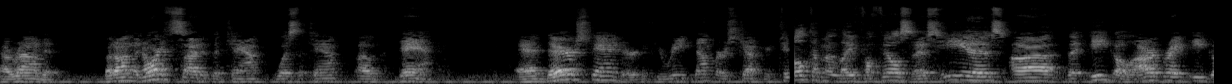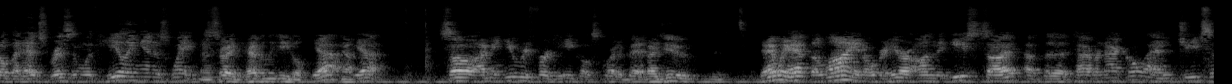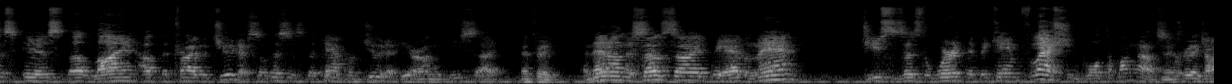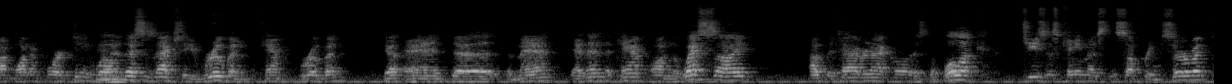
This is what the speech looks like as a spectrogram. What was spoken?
around it. But on the north side of the camp was the camp of Dan. And their standard, if you read Numbers chapter 2, ultimately fulfills this. He is uh, the eagle, our great eagle that has risen with healing in his wings. That's right. Heavenly Eagle. Yeah, yeah, So, I mean, you refer to eagles quite a bit. I do. Then we have the lion over here on the east side of the tabernacle, and Jesus is the lion of the tribe of Judah. So this is the camp of Judah here on the east side. That's right. And then on the south side, we have a man. Jesus is the Word that became flesh and dwelt among us. That's right. John 1 and 14. Well, Amen. this is actually Reuben, the camp of Reuben, Yeah. and uh, the man. And then the camp on the west side of the tabernacle is the bullock. Jesus came as the suffering servant.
